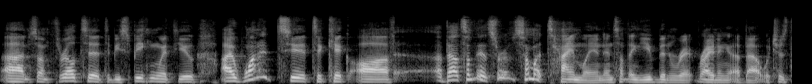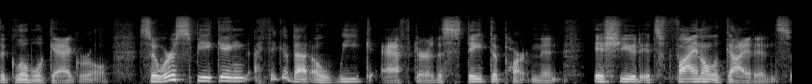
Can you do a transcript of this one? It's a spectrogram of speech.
Um, Um, so I'm thrilled to, to be speaking with you. I wanted to, to kick off about something that's sort of somewhat timely and, and something you've been ri- writing about, which is the global gag rule. So we're speaking, I think, about a week after the State Department issued its final guidance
